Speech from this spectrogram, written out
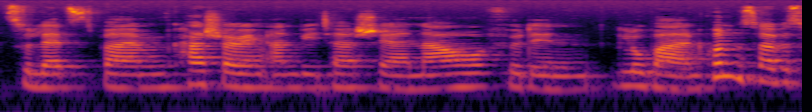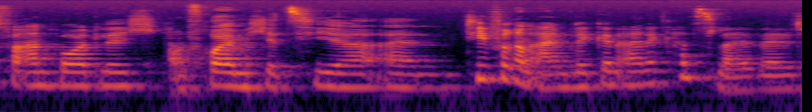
zuletzt beim Carsharing-Anbieter ShareNow für den globalen Kundenservice verantwortlich und freue mich jetzt hier einen tieferen Einblick in eine Kanzleiwelt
